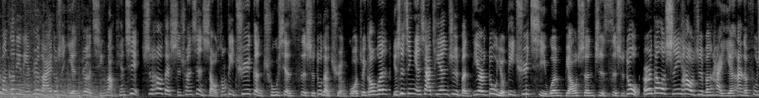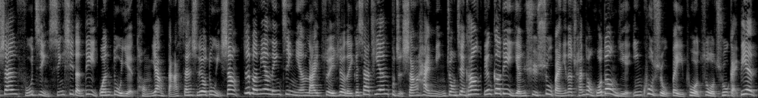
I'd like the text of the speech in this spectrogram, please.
日本各地连日来都是炎热晴朗天气，十号在石川县小松地区更出现四十度的全国最高温，也是今年夏天日本第二度有地区气温飙升至四十度。而到了十一号，日本海沿岸的富山、福井、新溪等地温度也同样达三十六度以上。日本面临近年来最热的一个夏天，不止伤害民众健康，连各地延续数百年的传统活动也因酷暑被迫做出改变。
